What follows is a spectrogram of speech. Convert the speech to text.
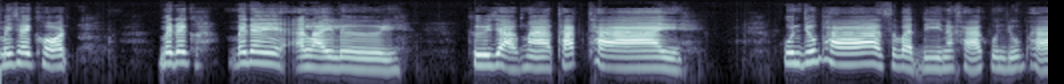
ไม่ใช่คอร์สไม่ได้ไม่ได้อะไรเลย คืออยากมาทักทาย คุณยุพาสวัสดีนะคะ คุณยุพา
